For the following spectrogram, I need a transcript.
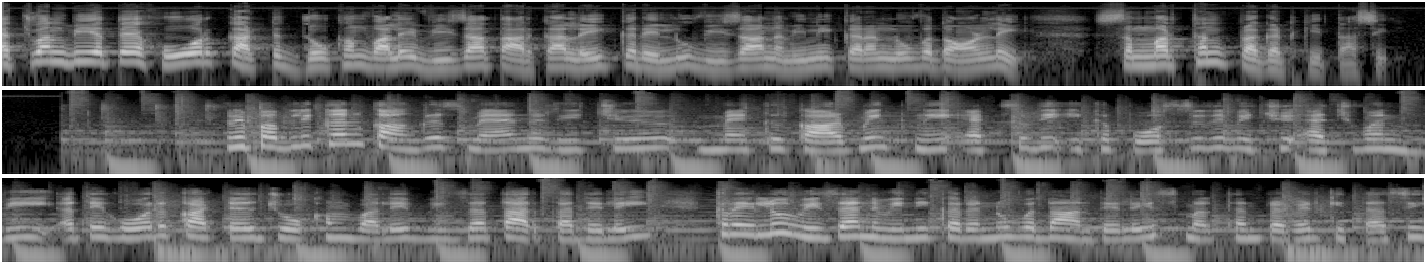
H1B ਅਤੇ ਹੋਰ ਘੱਟ ਜੋਖਮ ਵਾਲੇ ਵੀਜ਼ਾ ਧਾਰਕਾਂ ਲਈ ਘਰੇਲੂ ਵੀਜ਼ਾ ਨਵੀਨੀਕਰਨ ਨੂੰ ਵਧਾਉਣ ਲਈ ਸਮਰਥਨ ਪ੍ਰਗਟ ਕੀਤਾ ਸੀ। ਰਿਪਬਲਿਕਨ ਕਾਂਗਰਸਮੈਨ ਰਿਚ ਮੈਕਕਾਰਮਿਕ ਨੇ ਐਕਸ ਦੀ ਇੱਕ ਪੋਸਟ ਦੇ ਵਿੱਚ H1B ਅਤੇ ਹੋਰ ਘੱਟ ਜੋਖਮ ਵਾਲੇ ਵੀਜ਼ਾ ਧਾਰਕਾਂ ਦੇ ਲਈ ਘਰੇਲੂ ਵੀਜ਼ਾ ਨਵੀਨੀਕਰਨ ਨੂੰ ਵਧਾਉਣ ਦੇ ਲਈ ਸਮਰਥਨ ਪ੍ਰਗਟ ਕੀਤਾ ਸੀ,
